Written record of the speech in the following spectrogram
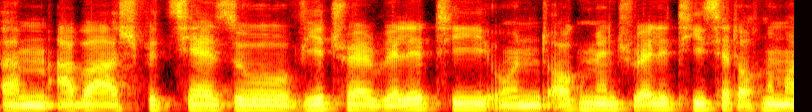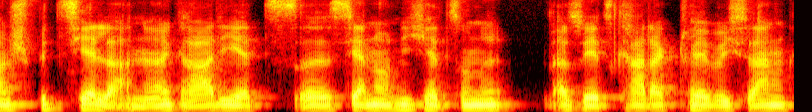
ähm, aber speziell so Virtual Reality und Augmented Reality ist ja doch nochmal spezieller. Ne? Gerade jetzt äh, ist ja noch nicht jetzt so eine, also jetzt gerade aktuell würde ich sagen,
